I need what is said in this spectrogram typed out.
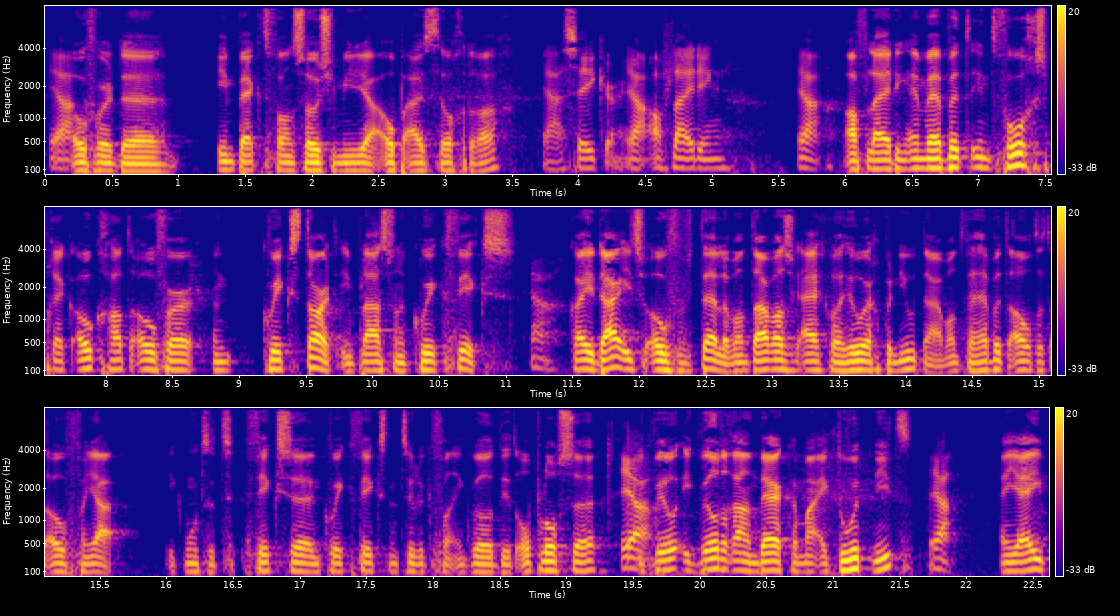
ja, Over de impact van social media op uitstelgedrag. ja, zeker. Ja, afleiding. Ja, Afleiding. En we hebben het in het voorgesprek ook gehad over een quick start in plaats van een quick fix. ja, Kan je daar iets over vertellen? Want daar was ik eigenlijk wel heel erg benieuwd naar. Want we hebben het altijd over van ja, ik moet het fixen. Een quick fix natuurlijk van ik wil dit oplossen. ja, Ik, wil, ik wil eraan werken, maar ik doe het niet. ja. En jij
